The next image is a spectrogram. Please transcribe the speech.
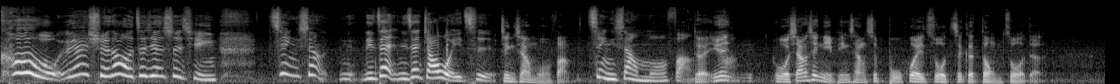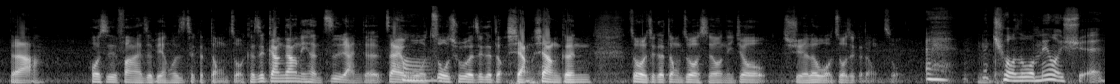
酷，原来学到了这件事情，镜像，你你再你再教我一次，镜像模仿，镜像模仿，对，因为我相信你平常是不会做这个动作的，对啊，或是放在这边，或是这个动作，可是刚刚你很自然的，在我做出了这个动、哦、想象跟做了这个动作的时候，你就学了我做这个动作。哎，那糗了，我没有学。嗯、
